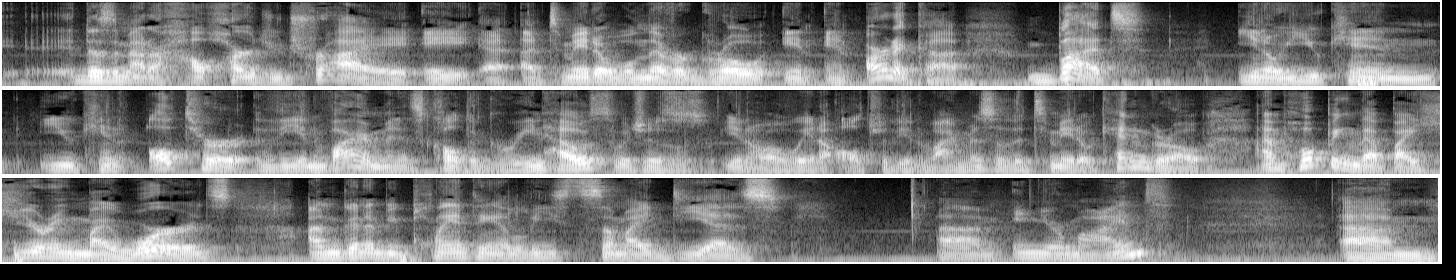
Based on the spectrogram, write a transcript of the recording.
it doesn't matter how hard you try a, a, tomato will never grow in antarctica but you know you can you can alter the environment. It's called a greenhouse which is you know a way to alter the environment so the tomato can grow. I'm hoping that by hearing my words i'm going to be planting at least some ideas um, in your mind. Um,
